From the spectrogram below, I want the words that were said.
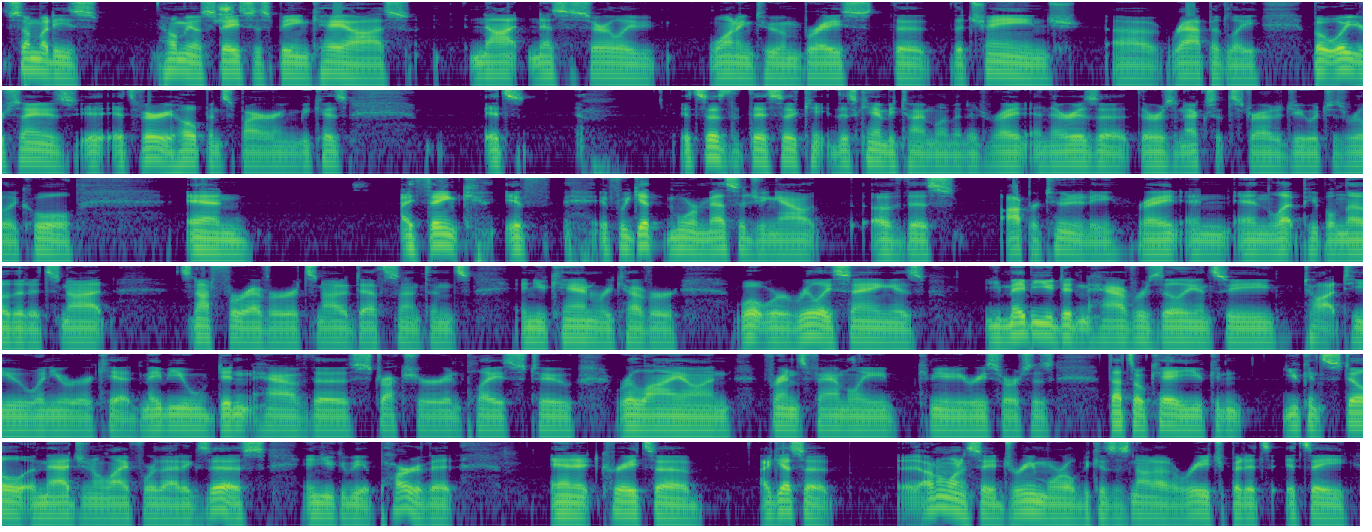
somebody's homeostasis being chaos, not necessarily wanting to embrace the the change uh, rapidly. But what you're saying is it, it's very hope inspiring because it's it says that this this can be time limited, right? And there is a there is an exit strategy which is really cool. And I think if if we get more messaging out of this opportunity, right, and and let people know that it's not it's not forever, it's not a death sentence, and you can recover. What we're really saying is you maybe you didn't have resiliency taught to you when you were a kid. Maybe you didn't have the structure in place to rely on friends, family, community resources. That's okay. You can you can still imagine a life where that exists and you can be a part of it. And it creates a I guess a I don't want to say a dream world because it's not out of reach, but it's it's a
